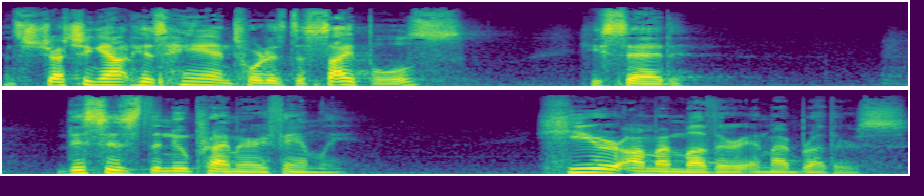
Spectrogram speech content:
And stretching out his hand toward his disciples, he said, This is the new primary family. Here are my mother and my brothers.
